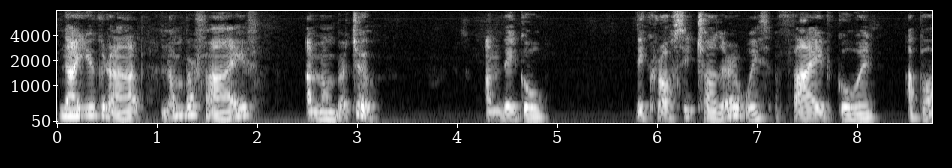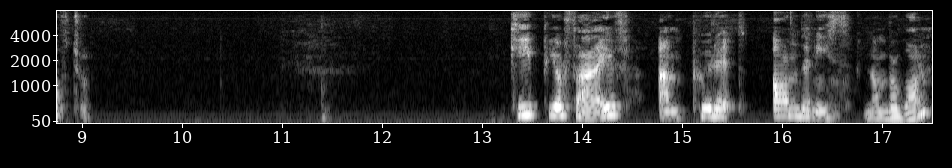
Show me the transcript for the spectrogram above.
Now you grab number five and number two. And they go, they cross each other with five going above 2. Keep your 5 and put it underneath number 1.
